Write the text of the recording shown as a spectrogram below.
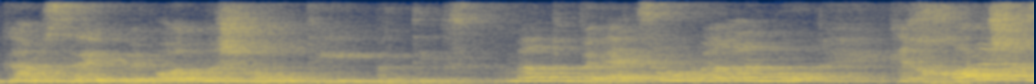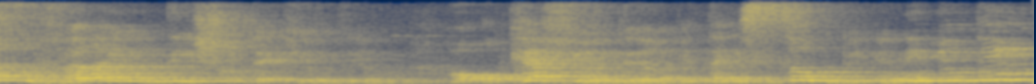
גם זה מאוד משמעותי בטקסט. זאת אומרת, הוא בעצם אומר לנו, ככל שהסופר היהודי שותק יותר, או עוקף יותר את העיסוק בעניינים יהודיים,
